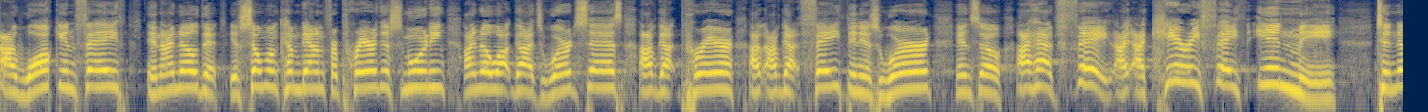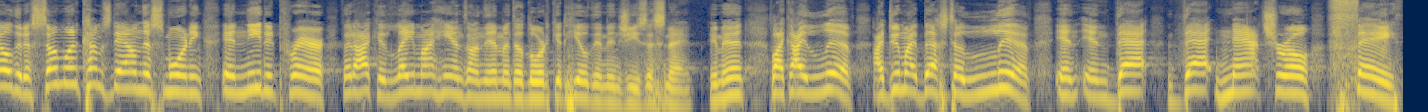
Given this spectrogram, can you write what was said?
I walk in faith, and I know that if someone come down for prayer this morning, I know what God's Word says. I've got prayer. I've got faith in His Word. And so I had faith. I, I carry faith in me to know that if someone comes down this morning and needed prayer, that I could lay my hands on them and the Lord could heal them in Jesus' name. Amen? Like I live, I do my best to live in, in that, that natural faith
